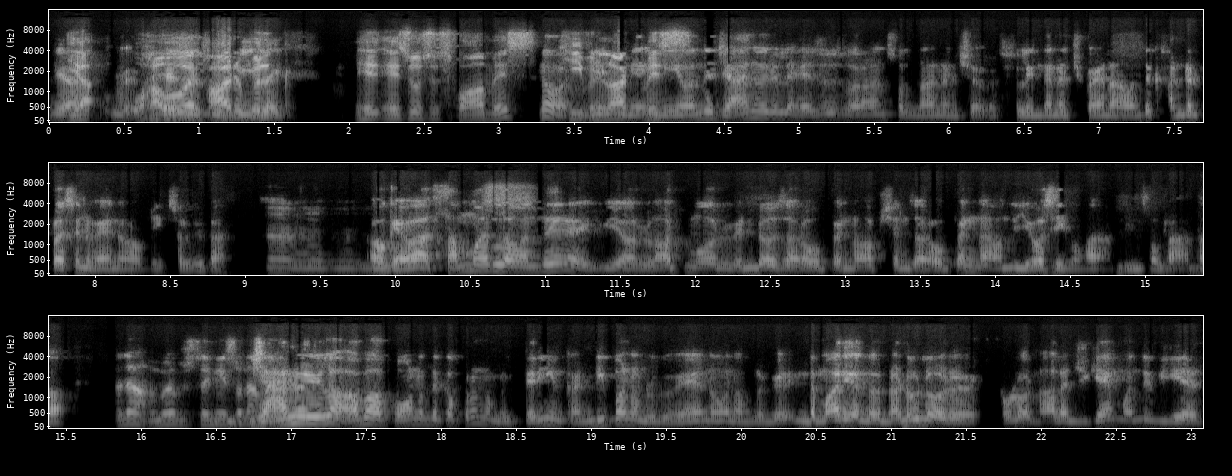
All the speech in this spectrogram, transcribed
Yeah. Yeah, Jesus however would be horrible like, Je- jesus's form is no, he will நீ- வந்து ஜனவரில ஹெசூஸ் வரான்னு சொன்னான்னு நினைச்சேன் சொல்லியிருந்தேன்னு வச்சுக்கோங்க நான் வந்து ஹண்ட்ரட் பர்சன்ட் வேணும் அப்படின்னு சொல்லிருப்பேன் ஓகேவா சம்மர்ல வந்து your lot more windows are open options are open நான் வந்து யோசிக்கலாம் அப்படின்னு சொல்றேன் அதான். ஜனவரில ஆபா போனதுக்கு அப்புறம் நம்மளுக்கு தெரியும். கண்டிப்பா நம்மளுக்கு வேணும். நம்மளுக்கு இந்த மாதிரி அந்த நடுவுல ஒரு எவ்வளவு நாலஞ்சு கேம் வந்து we are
